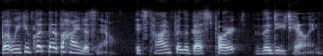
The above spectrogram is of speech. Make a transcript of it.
but we can put that behind us now. It's time for the best part, the detailing.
